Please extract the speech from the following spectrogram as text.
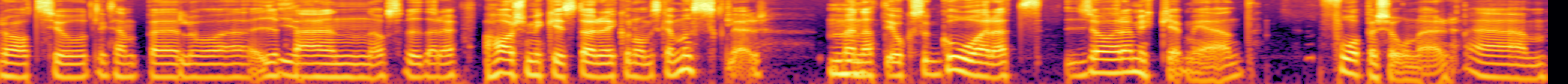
Ratio till exempel och IFN och så vidare, har så mycket större ekonomiska muskler Mm. Men att det också går att göra mycket med få personer. Um,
